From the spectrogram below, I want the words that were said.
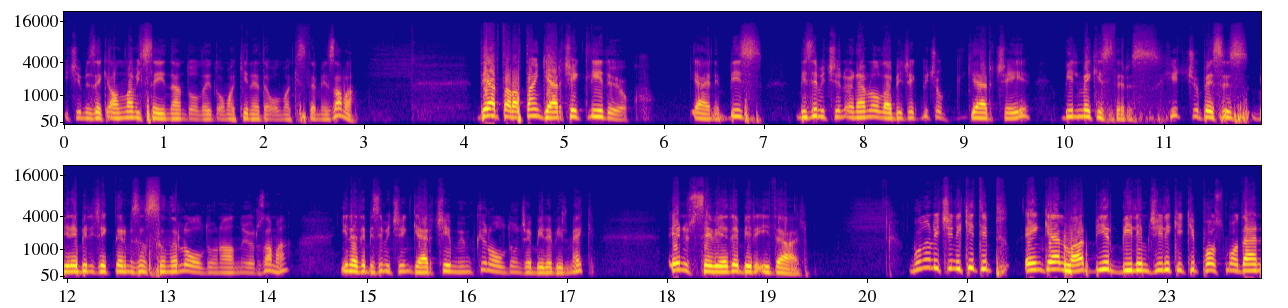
içimizdeki anlam isteğinden dolayı da o makinede olmak istemeyiz ama diğer taraftan gerçekliği de yok. Yani biz bizim için önemli olabilecek birçok gerçeği bilmek isteriz. Hiç şüphesiz bilebileceklerimizin sınırlı olduğunu anlıyoruz ama yine de bizim için gerçeği mümkün olduğunca bilebilmek en üst seviyede bir ideal. Bunun için iki tip engel var. Bir bilimcilik, iki postmodern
